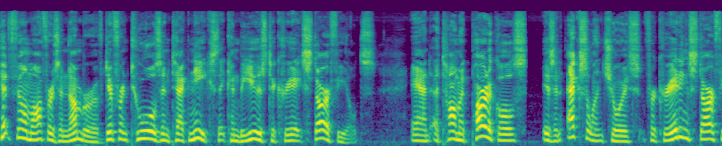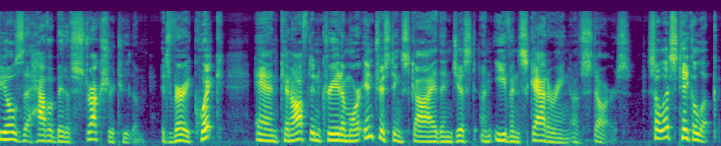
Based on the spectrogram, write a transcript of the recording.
HitFilm offers a number of different tools and techniques that can be used to create star fields, and atomic particles is an excellent choice for creating star fields that have a bit of structure to them. It's very quick and can often create a more interesting sky than just an even scattering of stars. So let's take a look.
